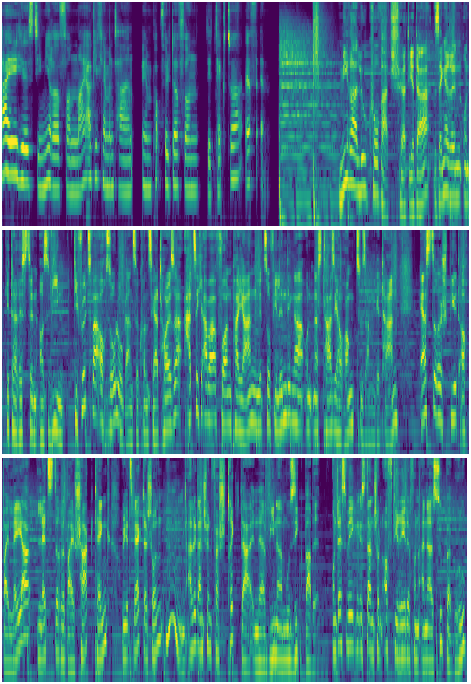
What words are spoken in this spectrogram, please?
Hi, hier ist die Mira von My Clementine im Popfilter von Detektor FM. Mira Lu Kovac hört ihr da, Sängerin und Gitarristin aus Wien. Die füllt zwar auch solo ganze Konzerthäuser, hat sich aber vor ein paar Jahren mit Sophie Lindinger und Nastasia Rong zusammengetan. Erstere spielt auch bei Leia, letztere bei Shark Tank und jetzt merkt er schon, hm, alle ganz schön verstrickt da in der Wiener Musikbubble. Und deswegen ist dann schon oft die Rede von einer Supergroup,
